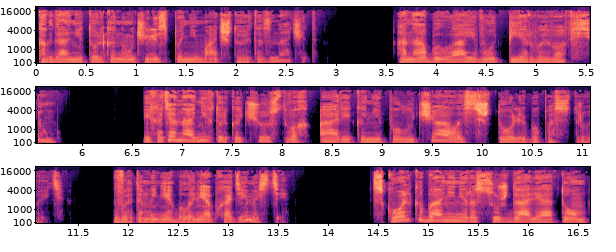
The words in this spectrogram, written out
когда они только научились понимать, что это значит. Она была его первой во всем. И хотя на одних только чувствах Арика не получалось что-либо построить, в этом и не было необходимости. Сколько бы они ни рассуждали о том,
